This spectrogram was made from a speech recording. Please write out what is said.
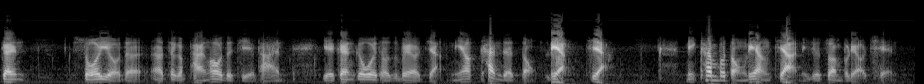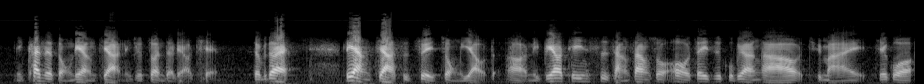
跟所有的呃这个盘后的解盘。也跟各位投资朋友讲，你要看得懂量价，你看不懂量价，你就赚不了钱；你看得懂量价，你就赚得了钱，对不对？量价是最重要的啊！你不要听市场上说哦，这一只股票很好，去买，结果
